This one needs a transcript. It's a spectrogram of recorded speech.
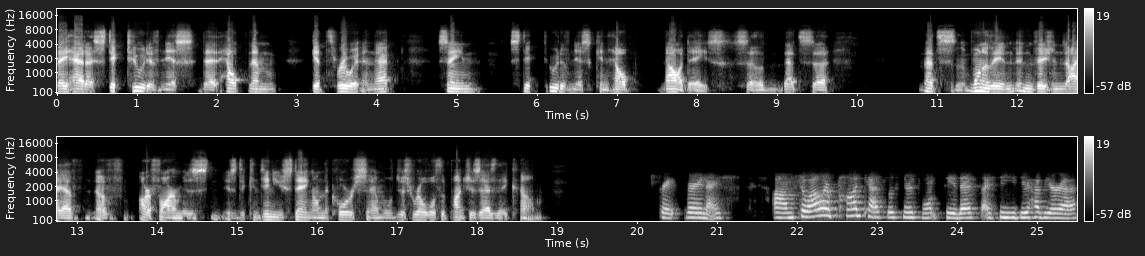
they had a stick to itiveness that helped them get through it, and that same stick to itiveness can help nowadays. So that's uh, that's one of the envisions I have of our farm is is to continue staying on the course, and we'll just roll with the punches as they come. Great, very nice. Um, so while our podcast listeners won't see this, I see you do have your uh,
